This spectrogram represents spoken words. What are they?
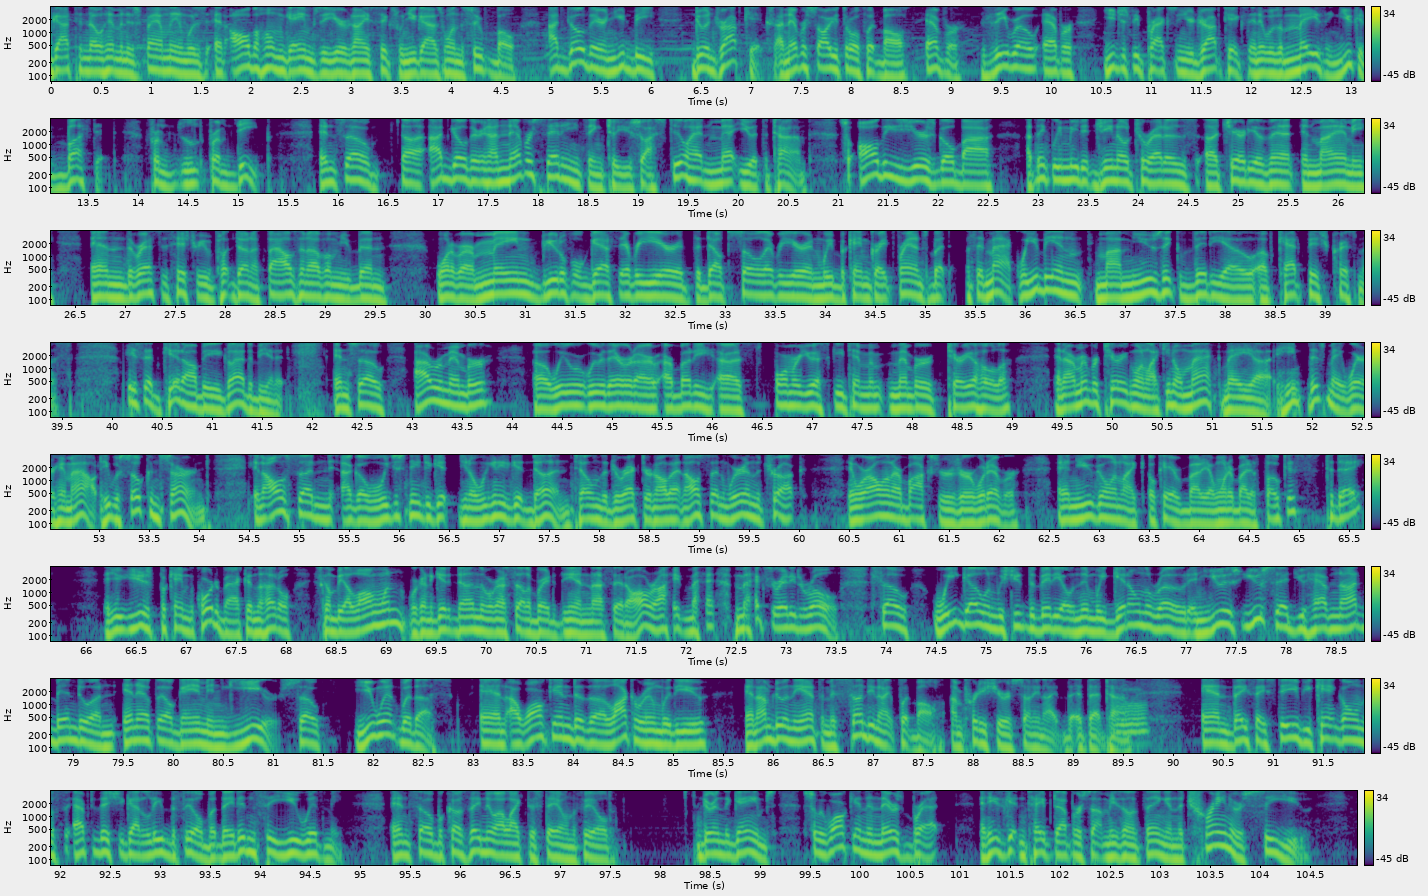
Got to know him and his family and was at all the home games the year of 96 when you guys won the Super Bowl. I'd go there and you'd be doing drop kicks. I never saw you throw a football ever. Zero ever. You'd just be practicing your drop kicks and it was amazing. You could bust it from from deep. And so uh, I'd go there and I never said anything to you. So I still hadn't met you at the time. So all these years go by. I think we meet at Gino Torretta's uh, charity event in Miami, and the rest is history. We've done a thousand of them. You've been one of our main beautiful guests every year at the Delta Soul every year, and we became great friends. But I said, Mac, will you be in my music video of Catfish Christmas? He said, Kid, I'll be glad to be in it. And so I remember uh, we were we were there with our our buddy, uh, former U.S. ski team member Terry Ahola, and I remember Terry going like, you know, Mac may uh, he this may wear him out. He was so concerned, and all of a sudden I go, well, we just need to get you know we need to get done. Telling the director and all that, and all of a sudden we're in the truck and we're all in our boxers or whatever, and you going like, okay, everybody, I want everybody to focus today and you, you just became the quarterback in the huddle. It's going to be a long one. We're going to get it done, then we're going to celebrate at the end. And I said, All right, Mac's ready to roll. So we go and we shoot the video, and then we get on the road. And you, you said you have not been to an NFL game in years. So you went with us. And I walk into the locker room with you, and I'm doing the anthem. It's Sunday night football. I'm pretty sure it's Sunday night at that time. Mm-hmm. And they say, Steve, you can't go on the, after this, you got to leave the field. But they didn't see you with me. And so, because they knew I like to stay on the field during the games, so we walk in and there's Brett, and he's getting taped up or something. He's on the thing, and the trainers see you,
